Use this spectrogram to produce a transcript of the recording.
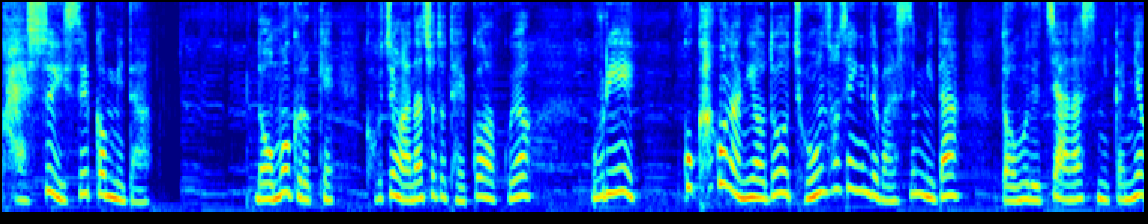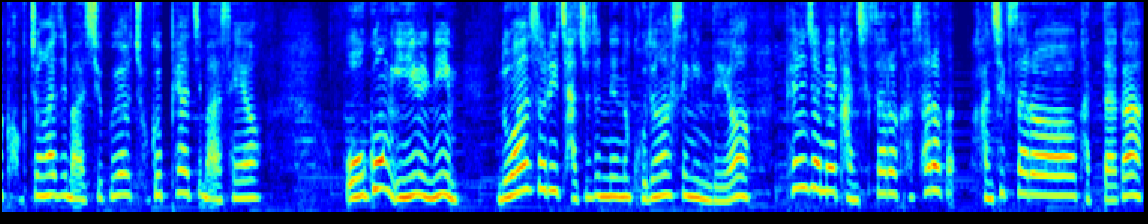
갈 수 있을 겁니다. 너무 그렇게 걱정 안 하셔도 될 것 같고요. 우리 꼭 학원 아니어도 좋은 선생님들 많습니다. 너무 늦지 않았으니까요. 걱정하지 마시고요. 조급해하지 마세요. 5021님, 노안 소리 자주 듣는 고등학생인데요. 편의점에 간식 사러, 사러 간식 사러 갔다가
